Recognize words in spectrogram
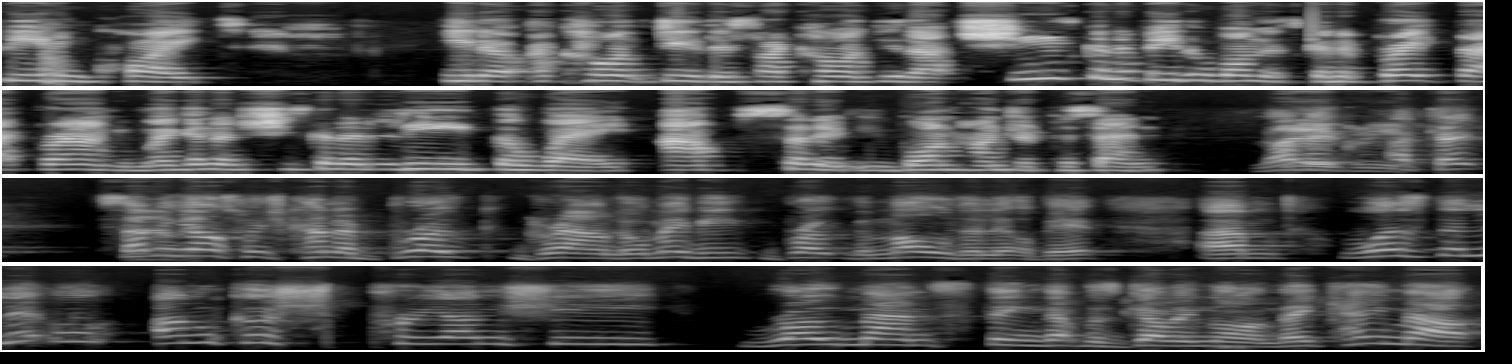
feeling quite, you know, I can't do this, I can't do that. She's going to be the one that's going to break that ground and we're going to, she's going to lead the way. Absolutely, 100%. I agree. Okay. Something else which kind of broke ground, or maybe broke the mold a little bit, um, was the little Ankush Priyanshi romance thing that was going on. They came out,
